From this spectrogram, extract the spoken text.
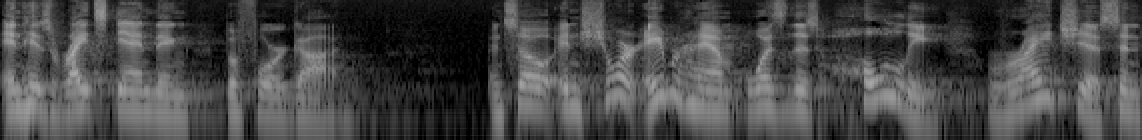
in his right standing before God. And so, in short, Abraham was this holy, righteous, and,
